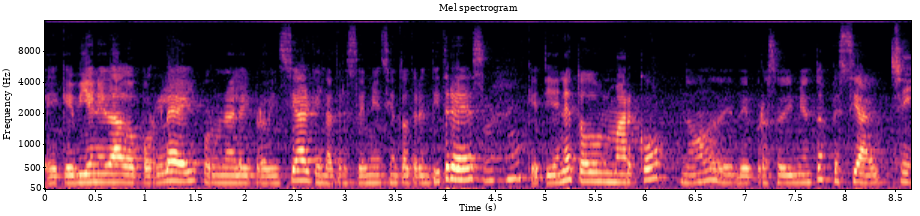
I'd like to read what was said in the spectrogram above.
eh, que viene dado por ley, por una ley provincial, que es la 13.133, Ujú. que tiene todo un marco ¿no? de, de procedimiento especial. Sí,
